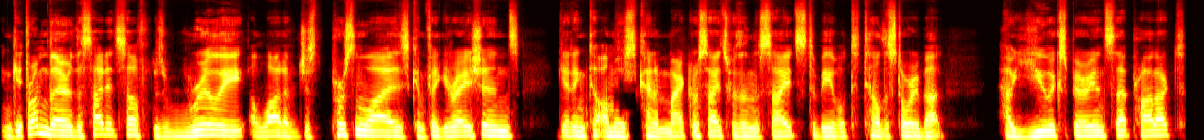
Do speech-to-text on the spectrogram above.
and get from there. The site itself was really a lot of just personalized configurations, getting to almost kind of microsites within the sites to be able to tell the story about how you experience that product.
